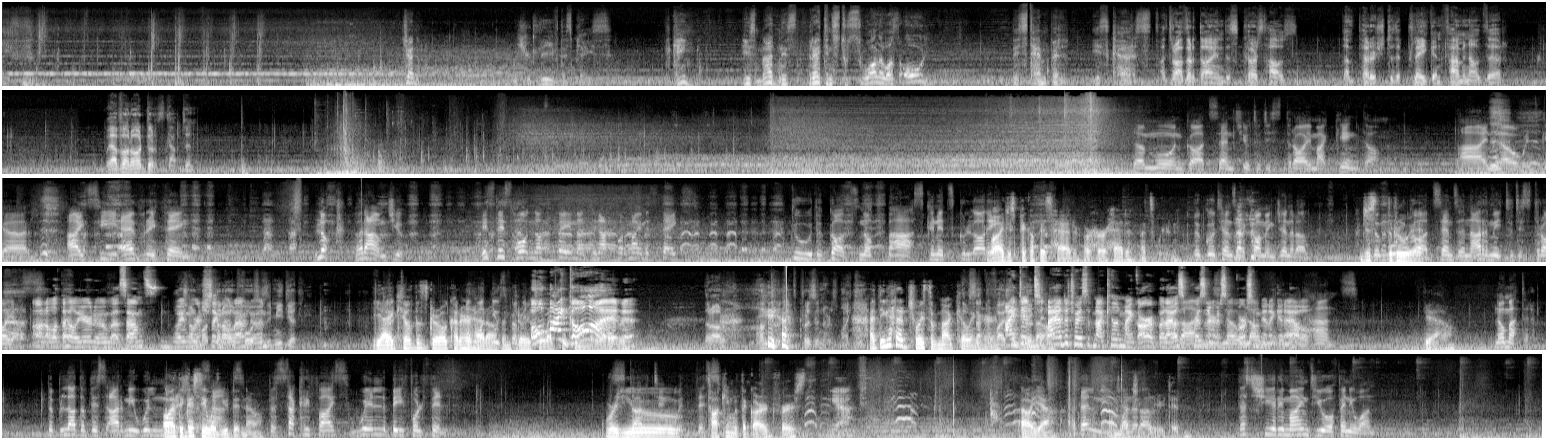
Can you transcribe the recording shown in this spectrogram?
General, we should leave this place. The king, his madness threatens to swallow us all. This temple is cursed. I'd rather die in this cursed house than perish to the plague and famine out there. We have our orders, Captain. The moon god sent you to destroy my kingdom. I know it, girl. I see everything. Look around you. Is this hole not payment enough for my mistakes? Do the gods not bask in its glory? Will I just pick up his head or her head? That's weird. The Gutians are coming, General. Just the moon it. god sends an army to destroy us. I don't know what the hell you're doing, but it sounds way more muster interesting than what I'm forces doing. immediately. Yeah, I killed this girl, cut her And head off, and threw it the- to Oh my the king or whatever. god! There are hundreds of prisoners, Mikey. I think I had a choice of not killing her. I I did. don't T- know. I had a choice of not killing my guard, but I was a prisoner, is so of course I'm gonna get out. hands. Yeah. No matter. The blood of this army will Oh, I think I see what you did now. The sacrifice will be fulfilled. Were you with talking one. with the guard first? Yeah. Oh yeah, Tell me, I'm watching General, what you did. does she remind you of anyone?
